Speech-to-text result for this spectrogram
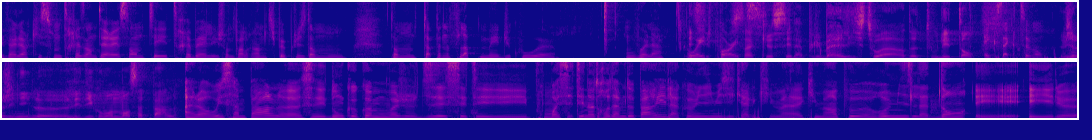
valeurs qui sont très intéressantes et très belles. Et j'en parlerai un petit peu plus dans mon, dans mon top and flop, mais du coup, voilà, Et wait c'est for pour it. ça que c'est la plus belle histoire de tous les temps. Exactement. Virginie, le- les Dix Commandements, ça te parle? Alors oui, ça me parle. Euh, C'est donc euh, comme moi je le disais, c'était pour moi c'était Notre-Dame de Paris, la comédie musicale qui m'a qui m'a un peu euh, remise là-dedans. Et, et le-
